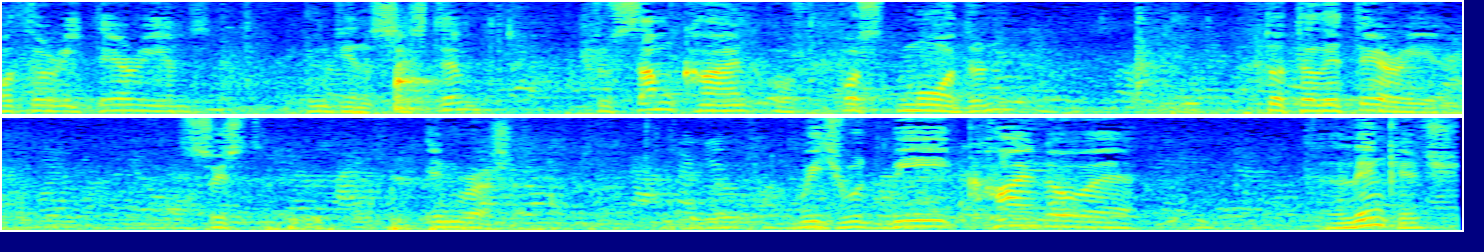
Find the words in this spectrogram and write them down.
authoritarian Putin system to some kind of postmodern totalitarian system in Russia, which would be kind of a linkage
